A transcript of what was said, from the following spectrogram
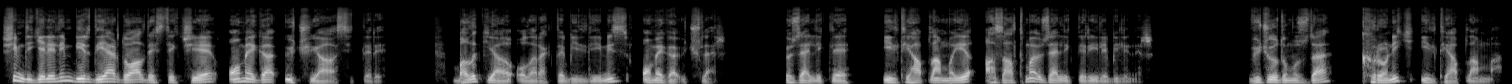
Şimdi gelelim bir diğer doğal destekçiye omega 3 yağ asitleri. Balık yağı olarak da bildiğimiz omega 3'ler. Özellikle iltihaplanmayı azaltma özellikleriyle bilinir. Vücudumuzda kronik iltihaplanma,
